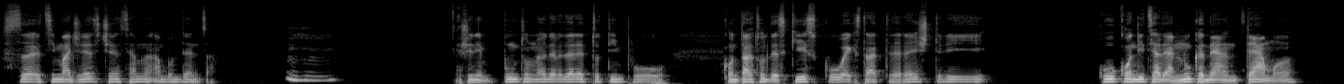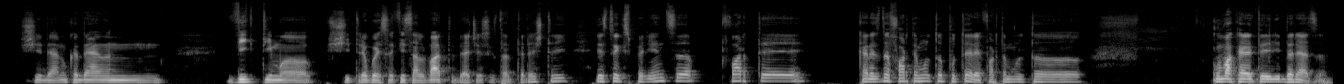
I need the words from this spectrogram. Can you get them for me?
să îți imaginezi ce înseamnă abundența. Mhm. Și din punctul meu de vedere, tot timpul contactul deschis cu extraterestri, cu condiția de a nu cădea în teamă și de a nu cădea în victimă și trebuie să fii salvat de acești extraterestri, este o experiență foarte care îți dă foarte multă putere, foarte multă cumva care te eliberează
